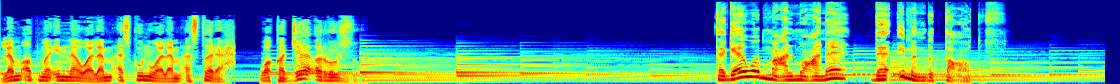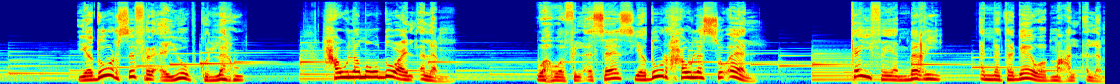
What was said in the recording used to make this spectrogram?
لم أطمئن ولم أسكن ولم أسترح. وقد جاء الرجز. تجاوب مع المعاناة دائما بالتعاطف. يدور سفر أيوب كله حول موضوع الألم وهو في الأساس يدور حول السؤال كيف ينبغي أن نتجاوب مع الألم؟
